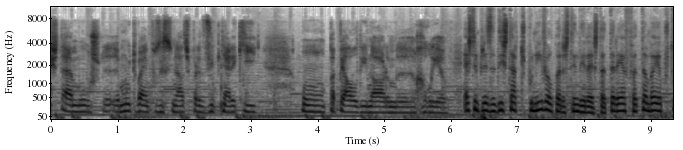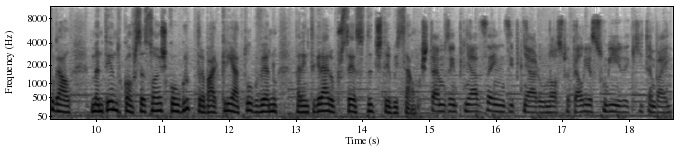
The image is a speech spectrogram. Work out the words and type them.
estamos eh, muito bem posicionados para desempenhar aqui um papel de enorme relevo. Esta empresa diz estar disponível para estender esta tarefa também a Portugal, mantendo conversações com o grupo de trabalho criado pelo Governo para integrar o processo de distribuição. Estamos empenhados em desempenhar o nosso papel e assumir aqui também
